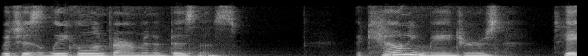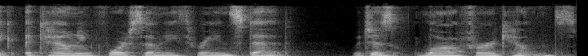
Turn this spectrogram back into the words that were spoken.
which is Legal Environment of Business. Accounting majors take Accounting 473 instead, which is Law for Accountants.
